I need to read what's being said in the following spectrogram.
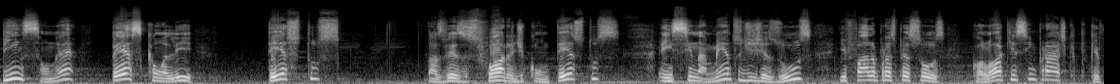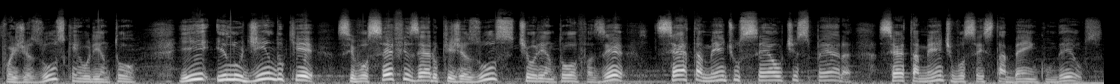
pinçam, né, pescam ali textos às vezes fora de contextos, ensinamentos de Jesus e fala para as pessoas: coloque isso em prática, porque foi Jesus quem orientou. E iludindo que, se você fizer o que Jesus te orientou a fazer, certamente o céu te espera, certamente você está bem com Deus.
